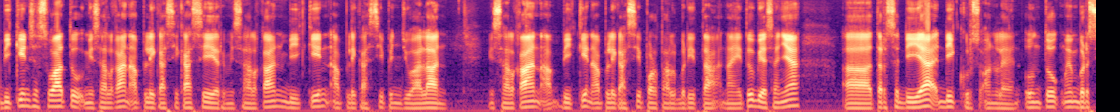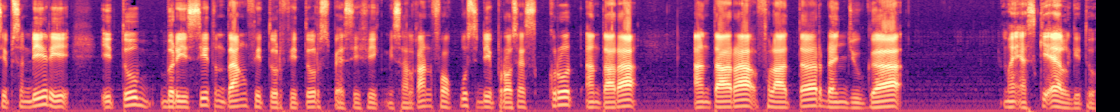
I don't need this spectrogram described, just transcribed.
bikin sesuatu, misalkan aplikasi kasir, misalkan bikin aplikasi penjualan, misalkan bikin aplikasi portal berita. Nah, itu biasanya uh, tersedia di kurs online. Untuk membership sendiri itu berisi tentang fitur-fitur spesifik. Misalkan fokus di proses CRUD antara antara Flutter dan juga MySQL gitu.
